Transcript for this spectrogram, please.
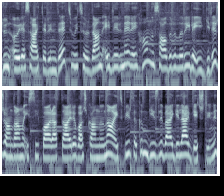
Dün öğle saatlerinde Twitter'dan ellerine Reyhanlı saldırılarıyla ilgili Jandarma İstihbarat Daire Başkanlığı'na ait bir takım gizli belgeler geçtiğini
